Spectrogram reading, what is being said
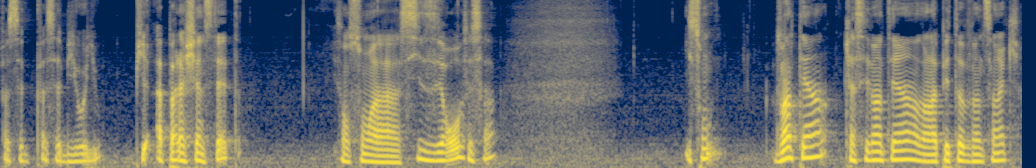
face à, face à BYU. Puis Appalachian State, ils en sont à 6-0, c'est ça? Ils sont 21, classés 21 dans la P-Top 25.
